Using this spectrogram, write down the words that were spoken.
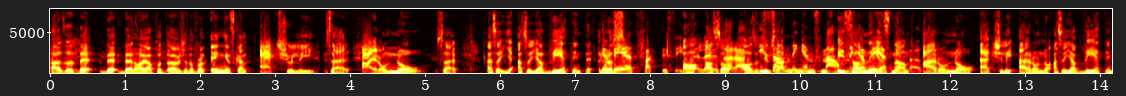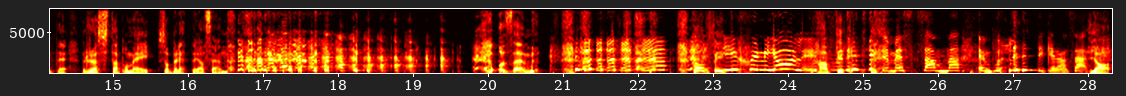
Alltså det, det, den har jag fått översätta från engelskan actually, så här, I don't know. Så här. Alltså, jag, alltså jag vet inte. Jag Röst- vet faktiskt inte. Ja, Eller alltså- så här, alltså I typ sanningens namn. I sanningens namn. Inte. I don't know. Actually, I don't know. Alltså jag vet inte. Rösta på mig så berättar jag sen. Och sen... Han fick... Det är genialiskt! Han fick- det är typ det mest sanna en politiker har sagt. Ja.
